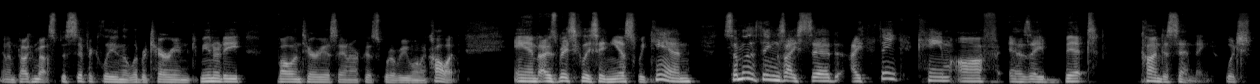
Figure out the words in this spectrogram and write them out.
And I'm talking about specifically in the libertarian community, voluntarists, anarchists, whatever you want to call it. And I was basically saying, yes, we can. Some of the things I said, I think, came off as a bit condescending, which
